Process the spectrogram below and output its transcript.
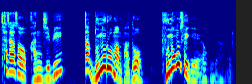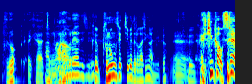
찾아서 간 집이 딱 눈으로만 봐도 분홍색이에요 그냥 분호 이렇게 아, 정말 뭐라 그래야 되지 그 분홍색 집에 들어가신 거 아닙니까? 예. 그, 그 핑크하우스.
